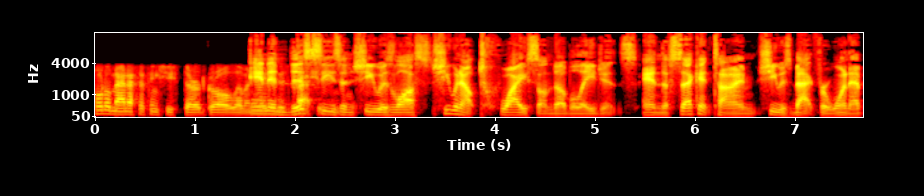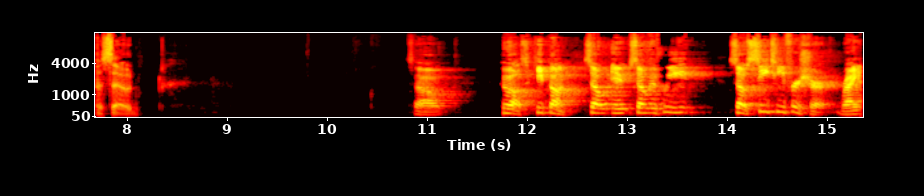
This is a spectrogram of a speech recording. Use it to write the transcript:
Total Madness, I think she's third girl eliminated. And in this, this season, she was lost. She went out twice on double agents, and the second time she was back for one episode. So, who else? Keep going. So, if, so if we, so CT for sure, right?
